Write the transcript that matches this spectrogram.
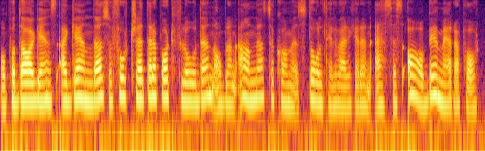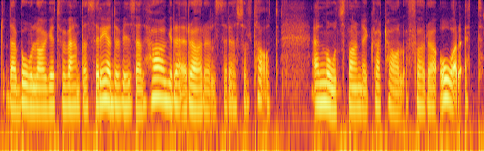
Och på dagens agenda så fortsätter rapportfloden och bland annat så kommer ståltillverkaren SSAB med rapport där bolaget förväntas redovisa ett högre rörelseresultat än motsvarande kvartal förra året.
